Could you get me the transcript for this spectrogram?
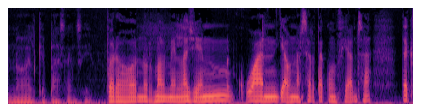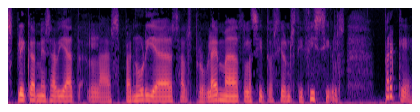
no el que passa en si. Però normalment la gent, quan hi ha una certa confiança, t'explica més aviat les penúries, els problemes, les situacions difícils. Per què?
